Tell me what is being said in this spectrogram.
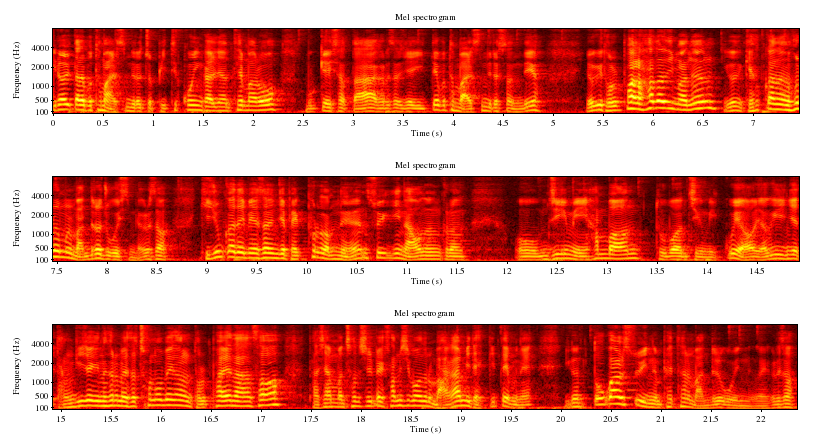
1월 달부터 말씀드렸죠. 비트코인 관련 테마로 묶여 있었다. 그래서 이제 이때부터 말씀드렸었는데요. 여기 돌파를 하더니만은 이건 계속 가는 흐름을 만들어주고 있습니다. 그래서 기준가 대비해서 이제 100% 넘는 수익이 나오는 그런 어, 움직임이 한 번, 두 번 지금 있고요. 여기 이제 단기적인 흐름에서 1,500원을 돌파해 나서 다시 한번 1,730원으로 마감이 됐기 때문에 이건 또 갈 수 있는 패턴을 만들고 있는 거예요. 그래서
